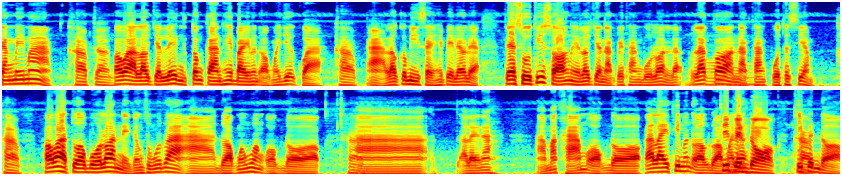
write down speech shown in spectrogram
ยังไม่มากครับอาจารย์เพราะว่าเราจะเร่งต้องการให้ใบมันออกมาเยอะกว่าครับอ่าเราก็มีใส่ให้ไปแล้วแหละ แต่สูตรที่สองเนี่ยเราจะหนักไปทางโบลอนแล้วแล้วก็อ๋อหนักทางโพแทสเซียมครับเพราะว่าตัวโบลอนเนี่ยจงสมมติว่าอ่าดอกมะม่วงออกดอกครับอ่าอะไรนะอ่ามะขามออกดอกอะไรที่มันออกดอกที่เป็นมาแล้วดอกที่ครับเป็นดอก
